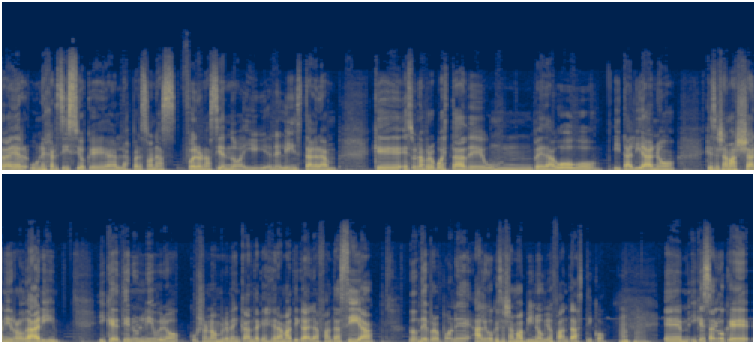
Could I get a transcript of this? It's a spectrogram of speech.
traer un ejercicio que a las personas fueron haciendo ahí en el Instagram, que es una propuesta de un pedagogo italiano que se llama Gianni Rodari y que tiene un libro cuyo nombre me encanta, que es Gramática de la Fantasía, donde propone algo que se llama binomio fantástico. Eh, y que es algo que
